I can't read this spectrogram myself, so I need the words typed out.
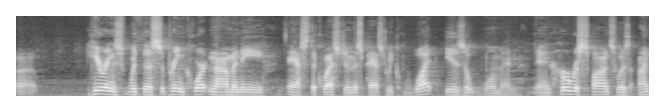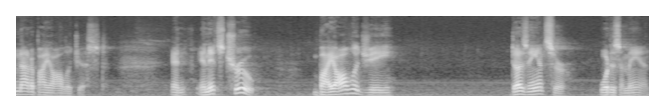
uh, hearings with the Supreme Court nominee ask the question this past week What is a woman? And her response was, I'm not a biologist. And, and it's true. Biology does answer what is a man?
